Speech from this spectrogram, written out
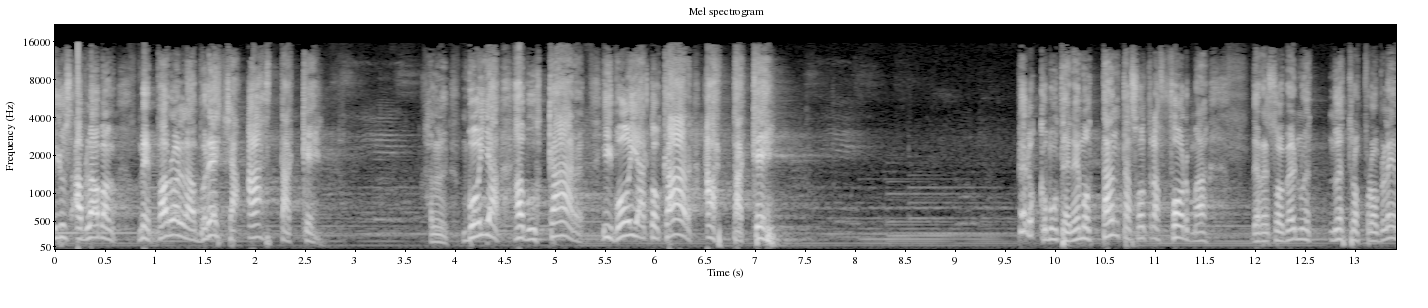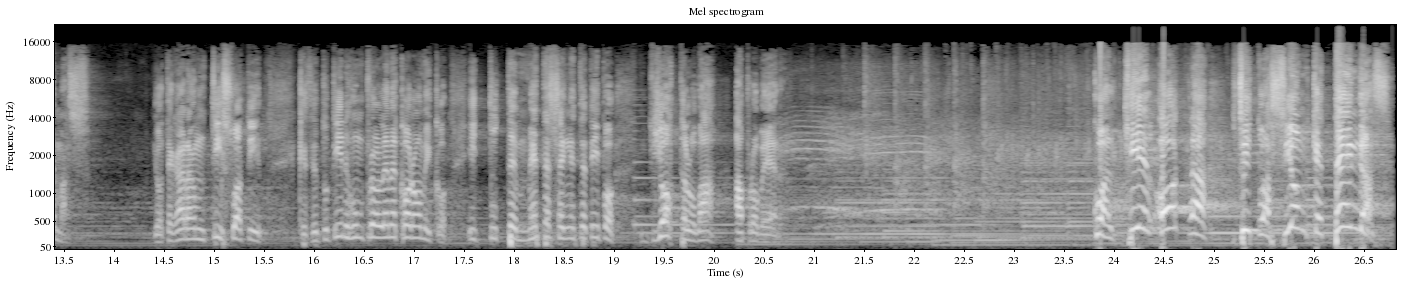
Ellos hablaban, me paro en la brecha hasta que. Voy a, buscar y voy a tocar hasta que. Pero como tenemos tantas otras formas de resolver nuestros problemas, yo te garantizo a ti que si tú tienes un problema económico y tú te metes en este tipo, Dios te lo va a proveer cualquier otra situación que tengas.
